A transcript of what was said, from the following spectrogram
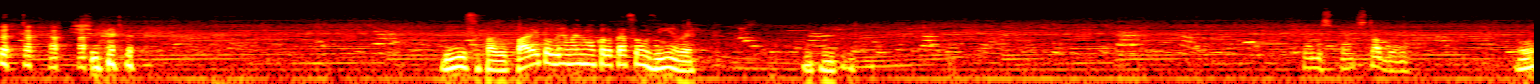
Isso, Fábio. Para aí pra eu ganhar mais uma colocaçãozinha, velho. Nos pontos tá bom. Ô.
